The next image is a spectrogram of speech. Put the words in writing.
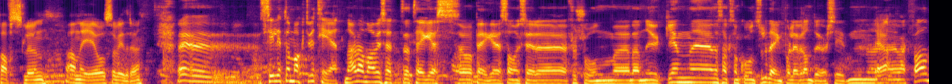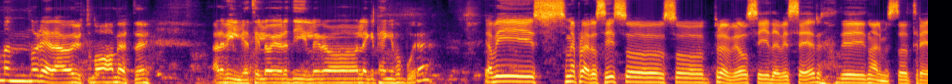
Hafslund, Aneo osv. Eh, si litt om aktiviteten her. da. Nå har vi sett TGS og PGS annonsere fusjon eh, denne uken. Eh, Det snakkes om konsolidering på leverandørsiden, ja. i hvert fall. Men når dere er ute nå og har møter, er det vilje til å gjøre dealer og legge penger på bordet? Ja, vi, som jeg pleier å si, så, så prøver vi å si det vi ser de nærmeste tre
